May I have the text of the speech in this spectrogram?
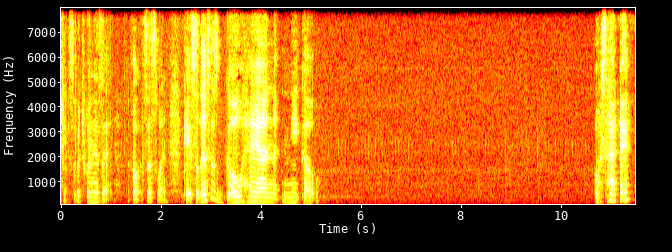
Okay, so which one is it? Oh, it's this one. Okay, so this is Gohan Nico. Oh, is that it?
